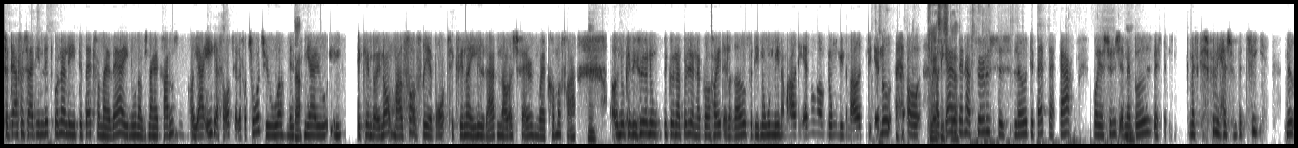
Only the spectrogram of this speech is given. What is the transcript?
så derfor så er det en lidt underlig debat for mig at være i nu, når vi snakker grænsen. Og jeg ikke er fortaler for 22 uger, men Ja. jeg er jo en, jeg kæmper enormt meget for fri abort til kvinder i hele verden, og også Færøerne, hvor jeg kommer fra. Mm. Og nu kan vi høre, nu begynder bølgerne at gå højt allerede, fordi nogen mener meget af det andet, og nogen mener meget det andet. Og, Klassisk, og det er jo ja. den her følelsesladede debat, der er, hvor jeg synes, at man mm. både... Man skal selvfølgelig have sympati med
